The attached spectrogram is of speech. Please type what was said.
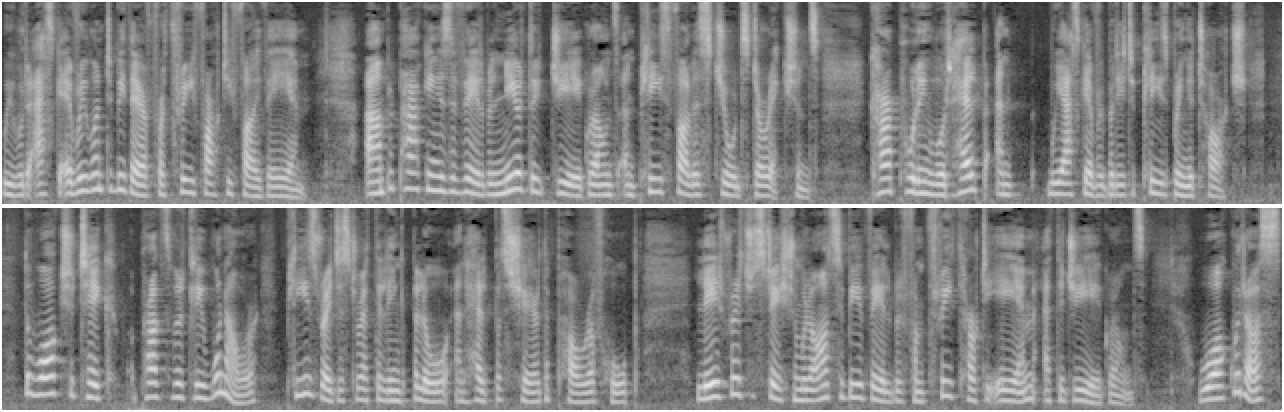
We would ask everyone to be there for 3.45am. Ample parking is available near the GAA grounds and please follow steward's directions. Carpooling would help and we ask everybody to please bring a torch. The walk should take approximately one hour. Please register at the link below and help us share the power of hope. Late registration will also be available from 3.30am at the GAA grounds. Walk with us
